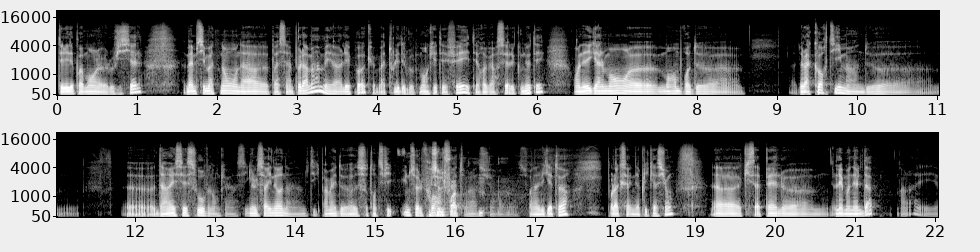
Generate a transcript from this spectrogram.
télédéploiement logiciel. Même si maintenant on a passé un peu la main, mais à l'époque, bah, tous les développements qui étaient faits étaient reversés à la communauté. On est également membre de de la core team de, euh, d'un SSO, donc un single sign-on, un outil qui permet de s'authentifier une seule fois, sur, un navigateur pour l'accès à une application, qui s'appelle Lemonel et,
